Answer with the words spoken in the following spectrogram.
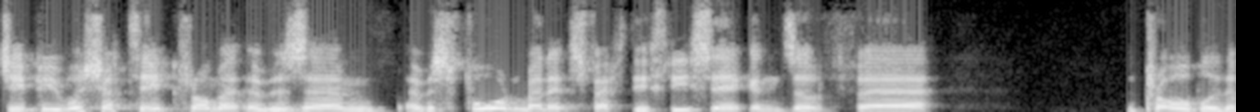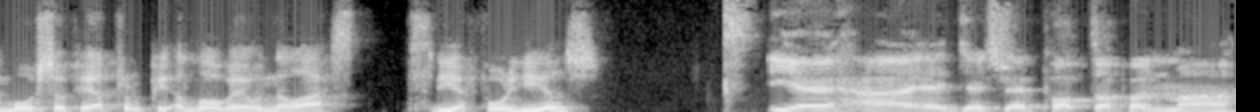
JP, what's your take from it? It was um, it was four minutes fifty three seconds of uh, probably the most I've heard from Peter Lawwell in the last three or four years. Yeah, uh, it, it, it popped up on my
